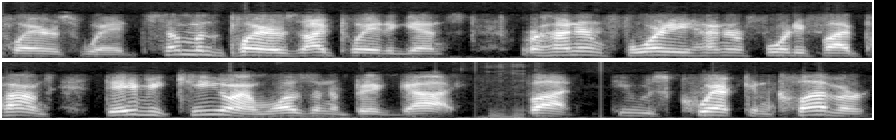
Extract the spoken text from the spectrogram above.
players weighed. Some of the players I played against were 140, 145 pounds. Davey Keon wasn't a big guy, mm-hmm. but he was quick and clever,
